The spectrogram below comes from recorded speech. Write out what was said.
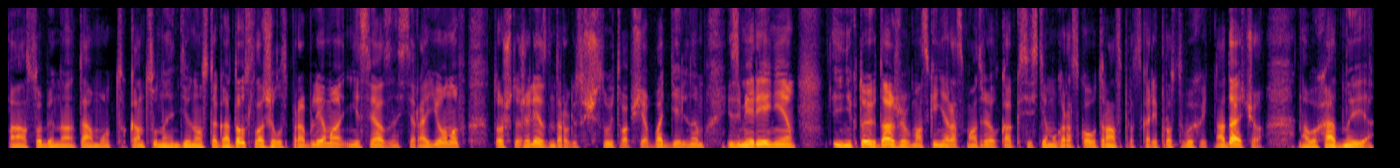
особенно там вот к концу, наверное, 90-х годов, сложилась проблема несвязанности районов, то, что железные дороги существуют вообще в отдельном измерении, и никто их даже в Москве не рассматривал как систему городского транспорта, скорее просто выехать на дачу на выходные.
